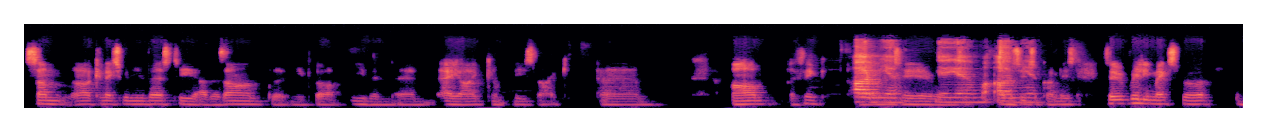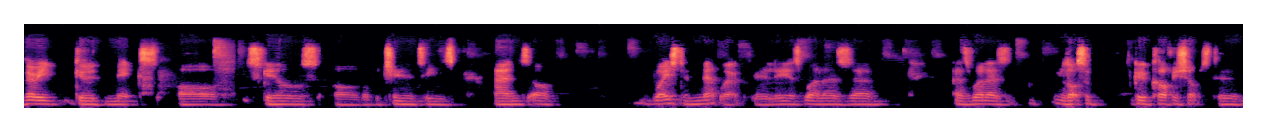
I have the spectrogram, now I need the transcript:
some are connected with university, others aren't. But you've got even um, AI companies like um, ARM, I think. ARM, yeah, yeah, yeah, ARM, yeah. companies. So it really makes for a very good mix of skills, of opportunities, and of ways to network, really, as well as um, as well as lots of good coffee shops to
